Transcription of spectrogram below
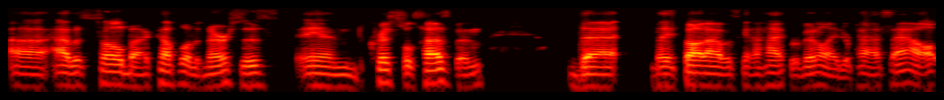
uh i was told by a couple of the nurses and crystal's husband that they thought i was going to hyperventilate or pass out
